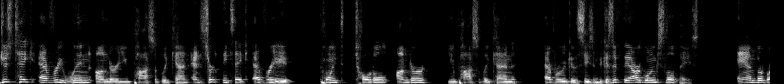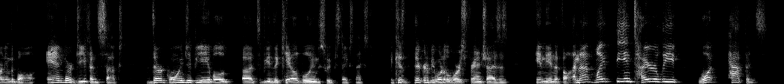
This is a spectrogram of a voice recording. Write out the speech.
just take every win under you possibly can, and certainly take every point total under you possibly can every week of the season. Because if they are going slow paced and they're running the ball and their defense sucks, they're going to be able uh, to be in the Caleb Williams sweepstakes next year because they're going to be one of the worst franchises in the NFL. And that might be entirely what happens.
